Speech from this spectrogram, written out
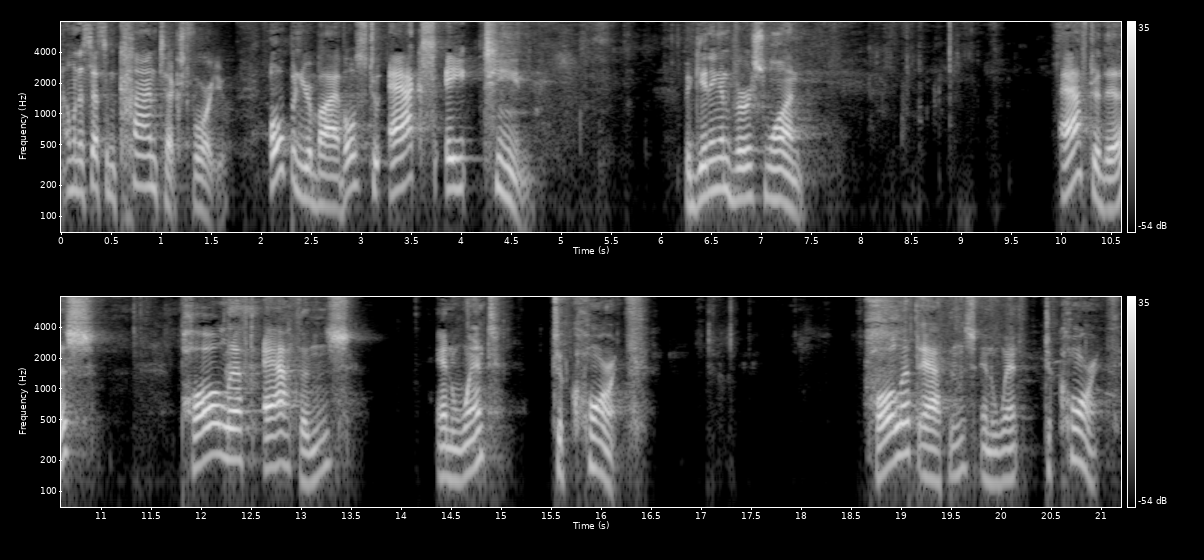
I'm going to set some context for you. Open your Bibles to Acts 18, beginning in verse 1. After this, Paul left Athens and went to Corinth. Paul left Athens and went to Corinth.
